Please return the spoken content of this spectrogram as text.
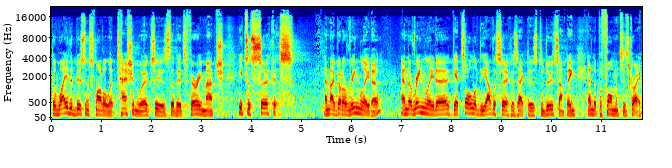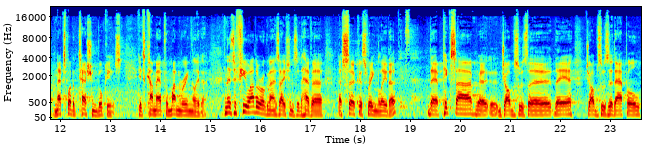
the way the business model at Taschen works is that it's very much, it's a circus. And they've got a ringleader, and the ringleader gets all of the other circus actors to do something, and the performance is great. And that's what a Taschen book is. It's come out from one ringleader. And there's a few other organisations that have a, a circus ringleader. Exactly there, Pixar, uh, Jobs was uh, there, Jobs was at Apple.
